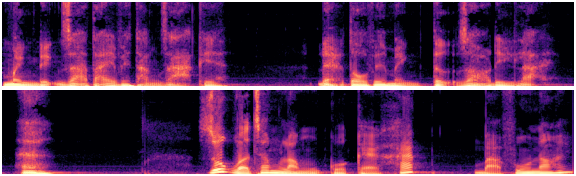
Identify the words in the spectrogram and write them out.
mình định ra tay với thằng già kia, để tôi với mình tự do đi lại, ha? Rút vào trong lòng của kẻ khác, bà phú nói,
